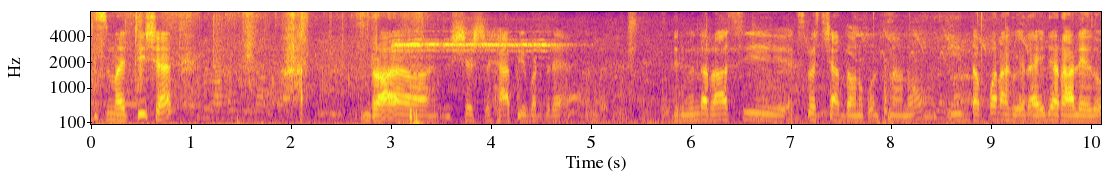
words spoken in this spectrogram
this my T shirt draw wishes happy birthday దీని మీద రాసి ఎక్స్ప్రెస్ చేద్దాం అనుకుంటున్నాను. ఇది తప్ప నాకు వేరే ఐడియా రాలేదు.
